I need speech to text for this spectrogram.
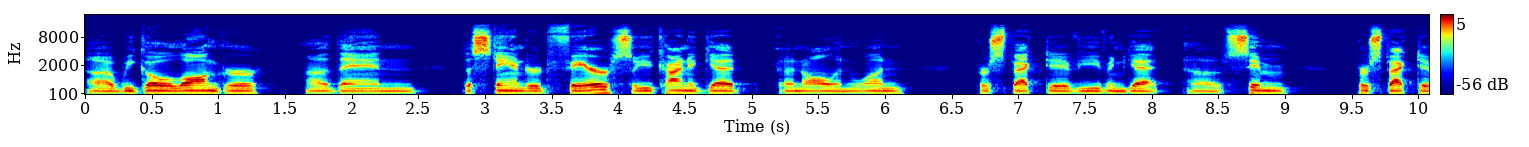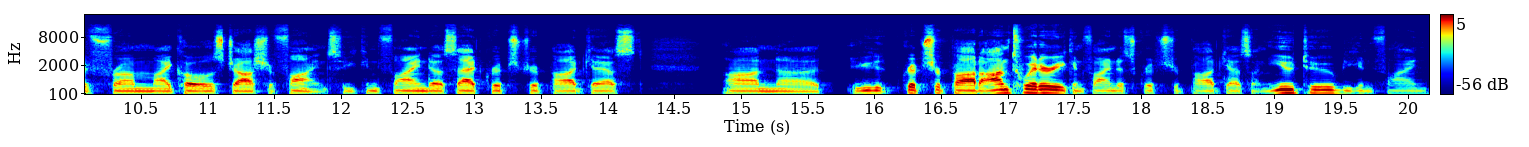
Uh, we go longer uh, than the standard fare, so you kind of get an all-in-one perspective. You even get a sim perspective from my co-host Joshua Fine. So you can find us at Gripstrip Podcast on uh, Gripstrip Pod on Twitter. You can find us Gripstrip Podcast on YouTube. You can find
